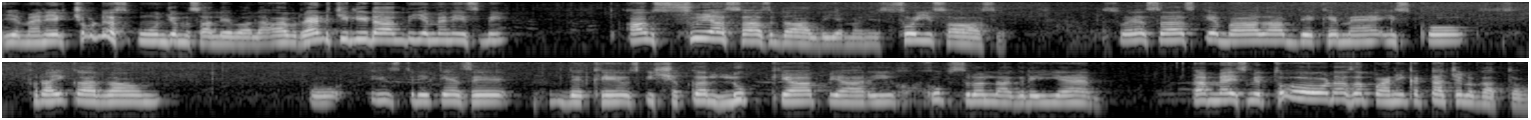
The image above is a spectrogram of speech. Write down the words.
یہ میں نے ایک چھوٹا سپون جو مسالے والا، اب ریڈ چلی ڈال دیا میں نے اس میں۔ تو اب سویا ساس ڈال دیا میں نے، سوئی ساس۔ سویا ساس کے بعد آپ دیکھیں میں اس کو فرائی کر رہا ہوں۔ تو اس طریقے سے دیکھیں اس کی شکل لک کیا پیاری، خوبصورت لگ رہی ہے۔ اب میں اس میں تھوڑا سا پانی کا ٹچ لگاتا ہوں،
